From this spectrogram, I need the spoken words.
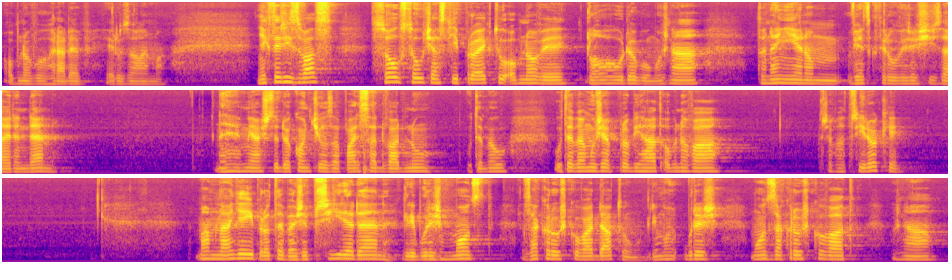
obnovu hradeb Jeruzaléma. Někteří z vás jsou součástí projektu obnovy dlouhou dobu. Možná to není jenom věc, kterou vyřešíš za jeden den. až to dokončil za 52 dnů. U tebe, u tebe může probíhat obnova třeba tři roky. Mám naději pro tebe, že přijde den, kdy budeš moct zakroužkovat datum, kdy budeš moct zakroužkovat možná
